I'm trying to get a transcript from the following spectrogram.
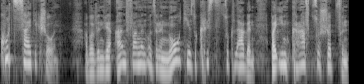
Kurzzeitig schon. Aber wenn wir anfangen, unsere Not Jesu Christi zu klagen, bei ihm Kraft zu schöpfen,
